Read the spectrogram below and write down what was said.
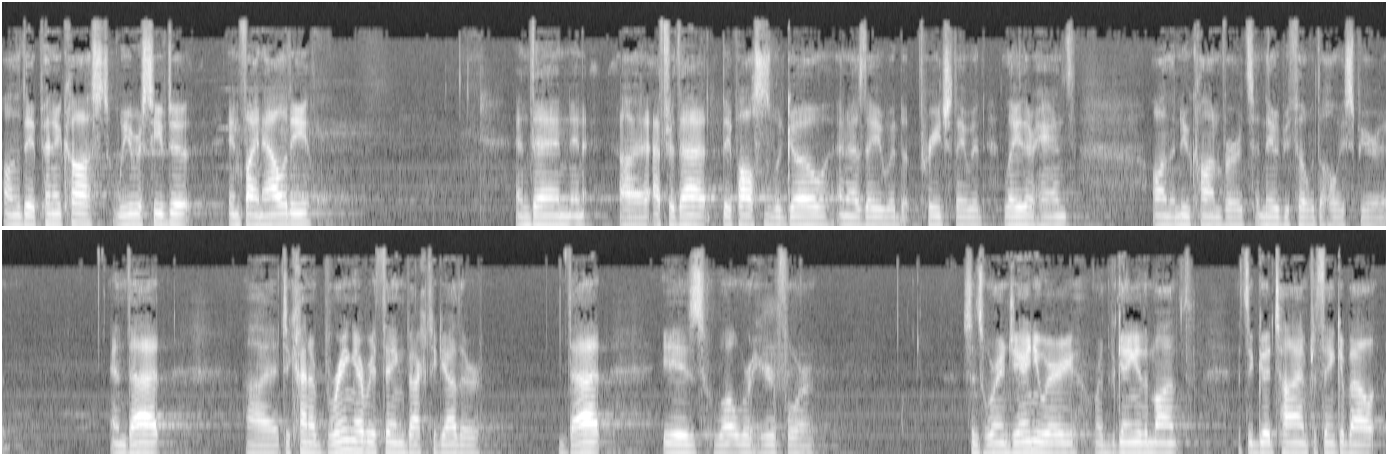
on the day of Pentecost. We received it in finality. And then in, uh, after that, the apostles would go, and as they would preach, they would lay their hands on the new converts, and they would be filled with the Holy Spirit. And that, uh, to kind of bring everything back together, that is what we're here for. Since we're in January, or the beginning of the month, it's a good time to think about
